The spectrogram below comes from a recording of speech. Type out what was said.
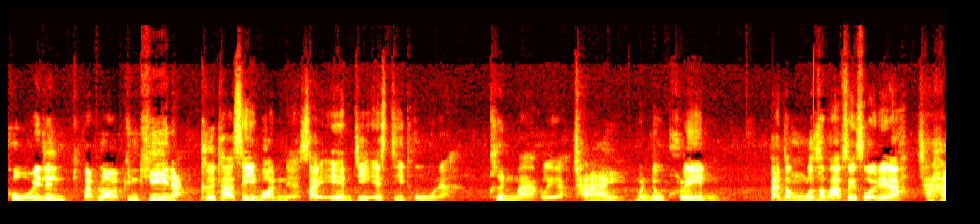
โหยแบบรอแบบคินคีนอะ คือถ้าสีบอลเนี่ยใส่ AMG ST2 นะขึ้นมากเลยอะใช่ มันดูคลีน แต่ต้องรถสภาพสวยๆด้วยนะ ใช่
